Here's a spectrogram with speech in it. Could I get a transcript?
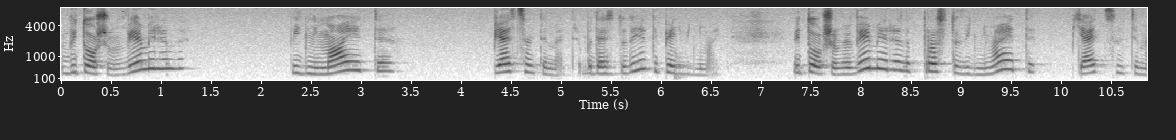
Від того, що ви виміряли, віднімаєте 5 см. Бо 10 додаєте, 5 віднімаєте. Від того, що ви виміряли, просто віднімаєте 5 см.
